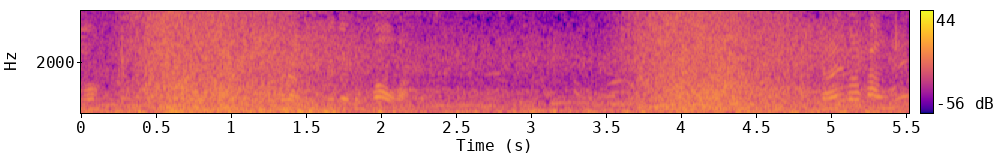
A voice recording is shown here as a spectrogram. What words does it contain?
เขาสวยจริงเนาะขนาดที่ไม่ได้เป็นพ่ออะนายมาฝั่งนี้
